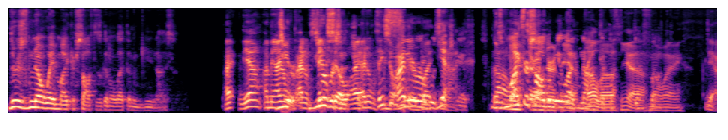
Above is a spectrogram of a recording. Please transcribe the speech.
There's no way Microsoft is going to let them unionize. I, yeah, I mean, I don't, Zero- I don't think so. I, I don't think so either. Zero But yeah. Because Not Microsoft will be like, "Nah, get umbrella. f- get yeah, the no way. yeah,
